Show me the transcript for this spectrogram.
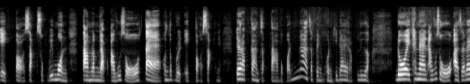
เอกต่อศักดิ์สุขวิมลตามลำดับอาวุโส แต่พลตำรวจเอกต่อศักดิ์เนี่ยได้รับการจับตาบอกว่าน่าจะเป็นคนที่ได้รับเลือก โดยคะแนนอาวุโสอาจจะได้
